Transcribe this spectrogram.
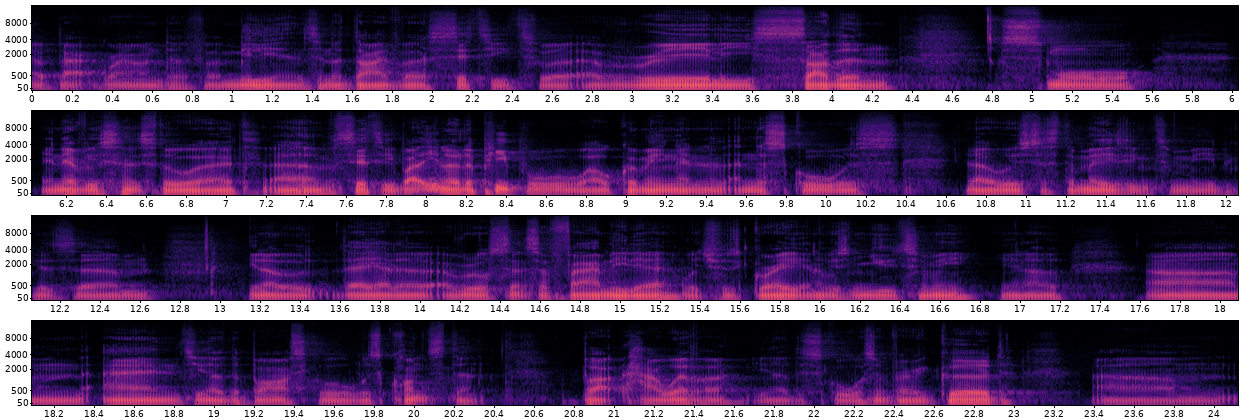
a background of uh, millions in a diverse city to a, a really southern, small, in every sense of the word, um, city. But you know, the people were welcoming, and, and the school was, you know, was just amazing to me because, um, you know, they had a, a, real sense of family there, which was great, and it was new to me, you know, um, and you know, the basketball was constant. But however, you know, the school wasn't very good um,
